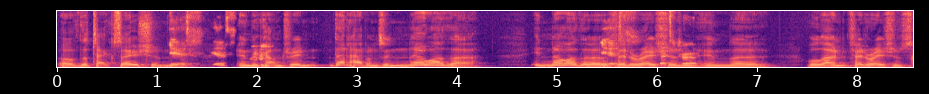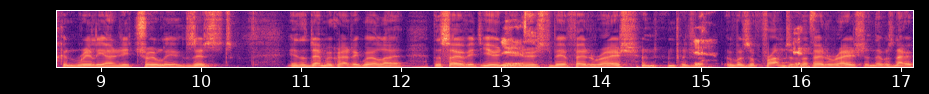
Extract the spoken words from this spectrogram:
of the taxation. Yes, yes. In the country, that happens in no other in no other yes, federation in the well, only, federations can really only truly exist in the democratic world. Uh, the Soviet Union yes. used to be a federation, but yeah. it was a front of yes. a federation. There was no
